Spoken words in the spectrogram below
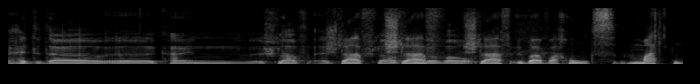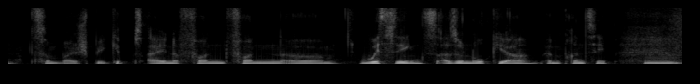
hätte da äh, keinen Schlaf, äh, Schlaf, Schlaf, Schlafüberwachung. Schlafüberwachungsmatten zum Beispiel. Gibt es eine von, von ähm, Withings, also Nokia im Prinzip, Mhm.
